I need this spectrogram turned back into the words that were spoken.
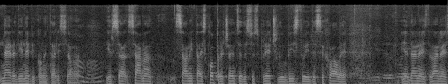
najradije ne bi komentarisao. Jer sa, sama, sami taj sklop rečenice da su spriječili ubistvo i da se hvale 11-12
